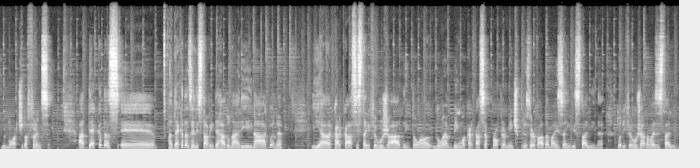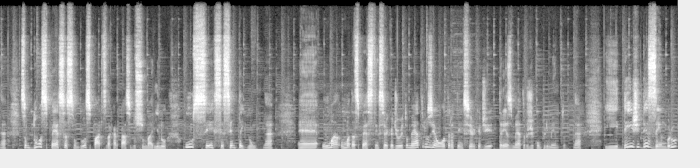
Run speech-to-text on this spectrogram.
no norte da França. Há décadas, é... há décadas ele estava enterrado na areia e na água, né? E a carcaça está enferrujada, então não é bem uma carcaça propriamente preservada, mas ainda está ali, né? Toda enferrujada, mas está ali, né? São duas peças, são duas partes da carcaça do submarino UC-61, né? É, uma, uma das peças tem cerca de 8 metros e a outra tem cerca de 3 metros de comprimento, né? E desde dezembro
